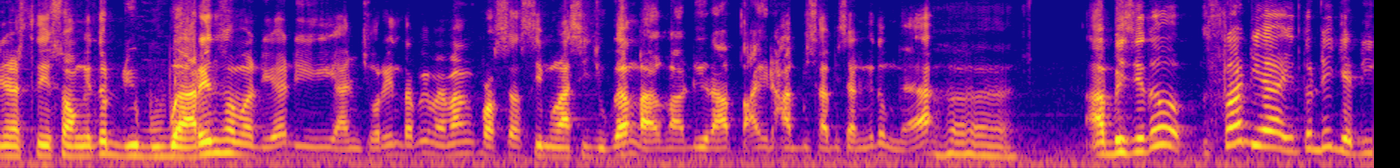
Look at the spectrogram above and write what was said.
dinasti Song itu dibubarin sama dia, dihancurin. Tapi memang proses simulasi juga nggak nggak diratain habis-habisan gitu nggak. Abis itu setelah dia itu dia jadi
